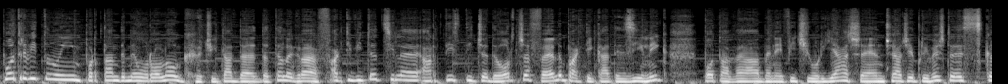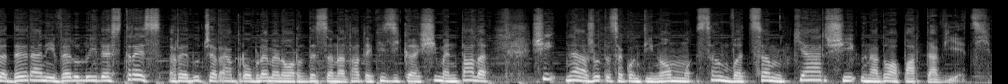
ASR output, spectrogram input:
Potrivit unui important neurolog citat de The Telegraph, activitățile artistice de orice fel, practicate zilnic, pot avea beneficii uriașe în ceea ce privește scăderea nivelului de stres, reducerea problemelor de sănătate fizică și mentală și ne ajută să continuăm să învățăm chiar și în a doua parte a vieții.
